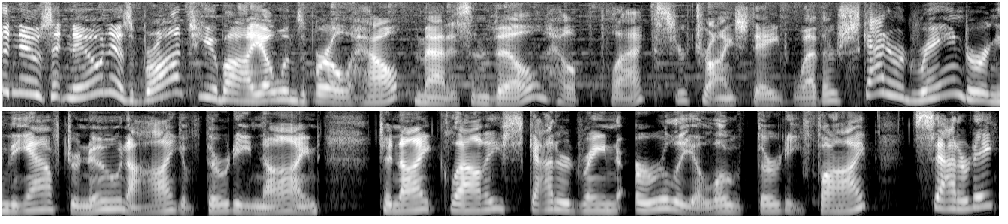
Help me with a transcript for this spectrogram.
The news at noon is brought to you by Owensboro Health, Madisonville, Healthplex, your tri state weather. Scattered rain during the afternoon, a high of 39. Tonight, cloudy, scattered rain early, a low 35. Saturday,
